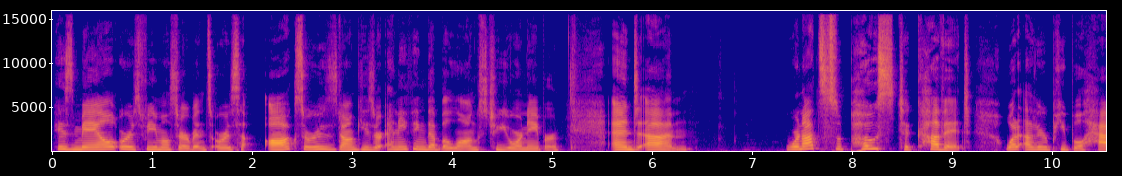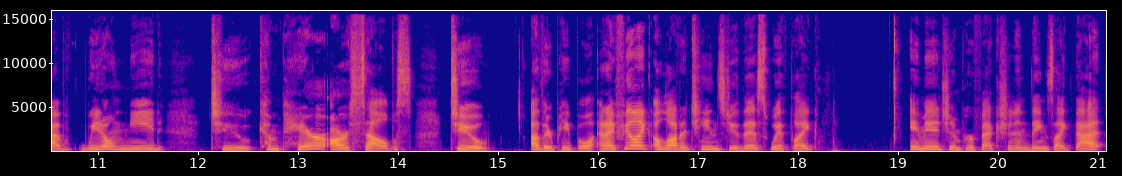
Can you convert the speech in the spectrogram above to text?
his male or his female servants, or his ox or his donkeys, or anything that belongs to your neighbor. And um, we're not supposed to covet what other people have. We don't need to compare ourselves to other people. And I feel like a lot of teens do this with like image and perfection and things like that.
